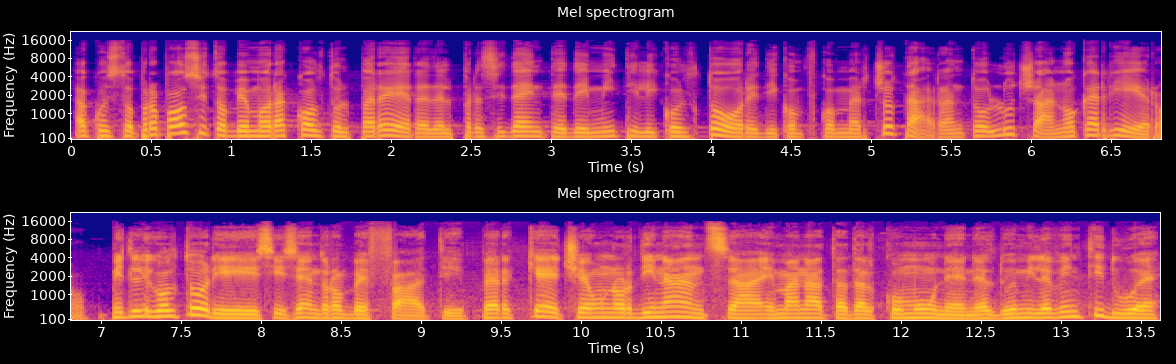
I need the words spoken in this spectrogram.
A questo proposito abbiamo raccolto il parere del presidente dei mitilicoltori di Confcommercio Taranto, Luciano Carriero. I mitilicoltori si sentono beffati perché c'è un'ordinanza emanata dal comune nel 2022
